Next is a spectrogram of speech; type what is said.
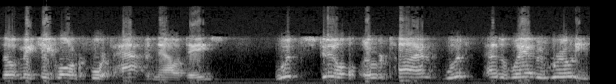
though it may take longer for it to happen nowadays, wood still, over time, wood has a way of eroding.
